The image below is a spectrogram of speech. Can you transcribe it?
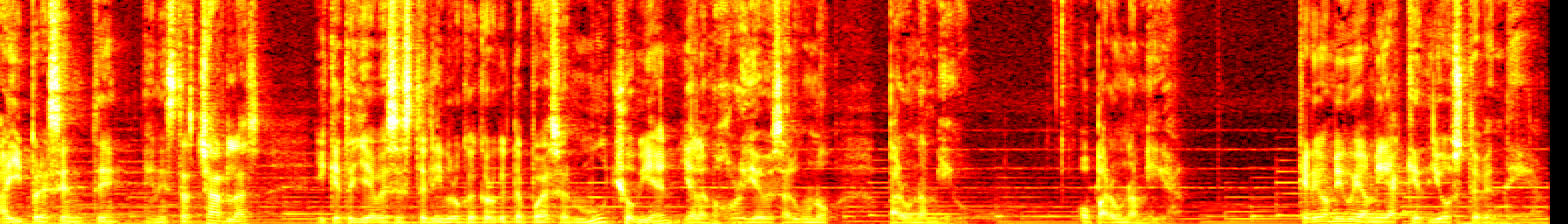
ahí presente en estas charlas y que te lleves este libro que creo que te puede hacer mucho bien y a lo mejor lleves alguno para un amigo o para una amiga. Querido amigo y amiga, que Dios te bendiga.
